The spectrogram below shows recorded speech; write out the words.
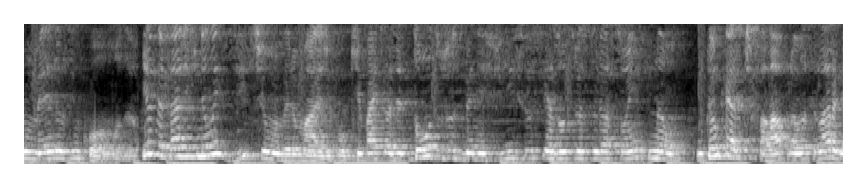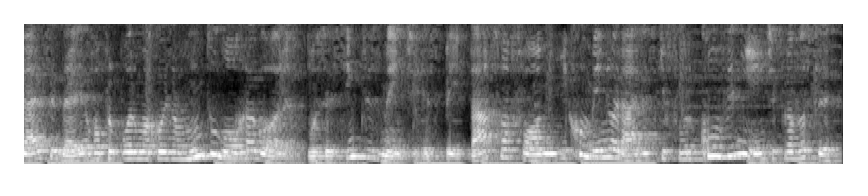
com menos incômodo. E a verdade é que não existe um número mágico que vai trazer todos os benefícios e as outras durações não. Então quero te falar para você largar essa ideia, eu vou propor uma coisa muito louca agora. Você simplesmente respeitar a sua fome e comer em horários que for conveniente para você.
